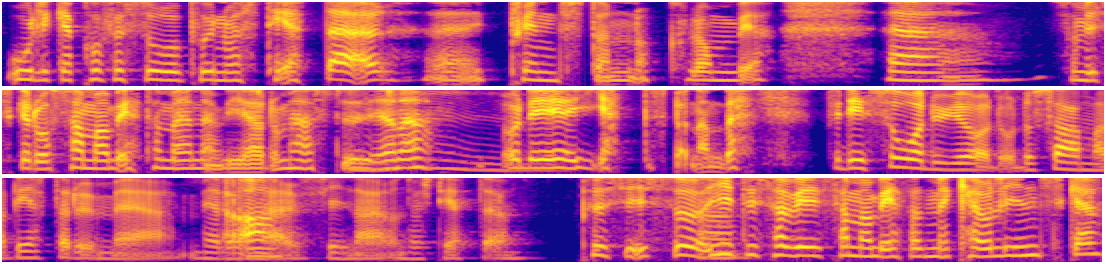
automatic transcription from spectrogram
olika professorer på universitet där, eh, i Princeton och Columbia. eh, som vi ska då samarbeta med när vi gör de här studierna. Mm. Och det är jättespännande. För det är så du gör då, då samarbetar du med, med de Ja. här fina universiteten? Precis, så hittills har vi samarbetat med Karolinska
